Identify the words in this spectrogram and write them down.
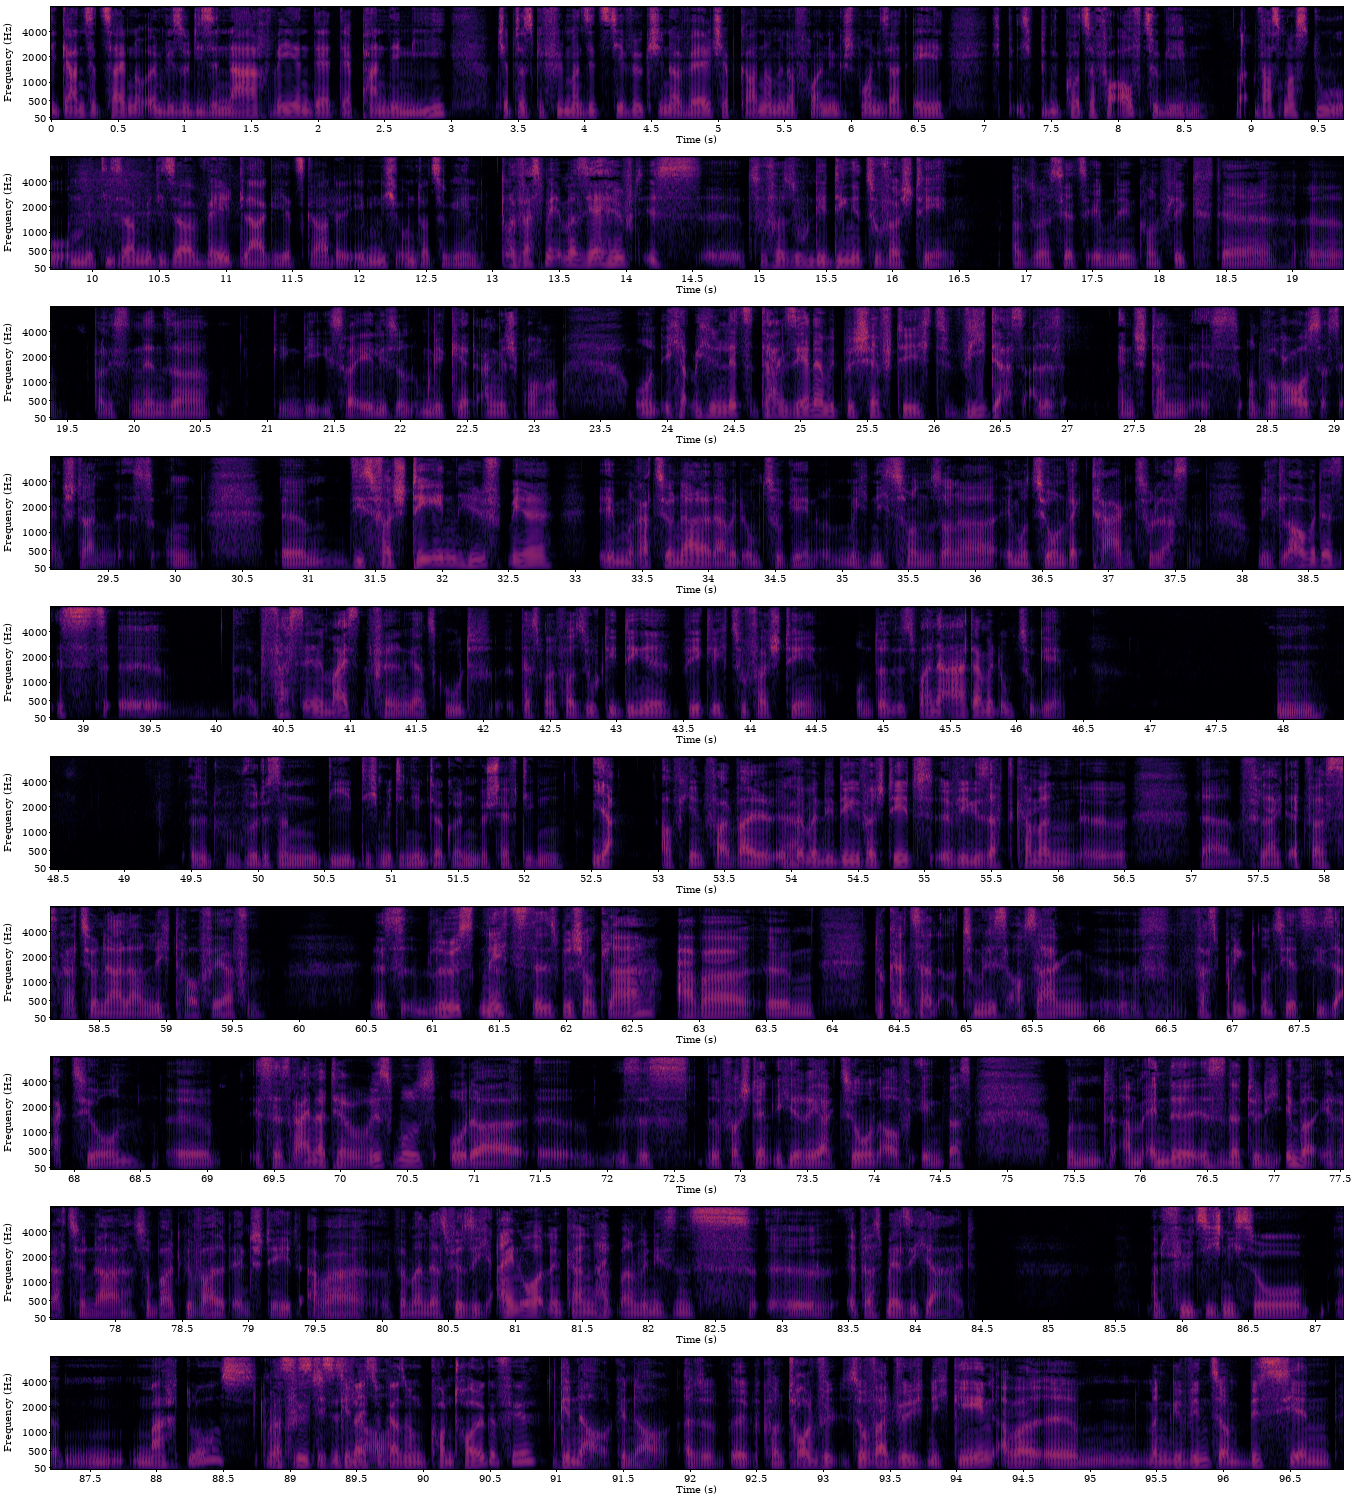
die ganze Zeit noch irgendwie so diese Nachwehen der, der Pandemie. Und ich habe das Gefühl, man sitzt hier wirklich in der Welt. Ich habe gerade noch mit einer Freundin gesprochen, die sagt, ey, ich, ich bin kurz davor aufzugeben. Was machst du, um mit dieser, mit dieser Weltlage jetzt gerade eben nicht unterzugehen? Was mir immer sehr hilft, ist äh, zu versuchen, die Dinge zu verstehen. Also du hast jetzt eben den Konflikt der äh, Palästinenser gegen die Israelis und umgekehrt angesprochen. Und ich habe mich in den letzten Tagen sehr damit beschäftigt, wie das alles entstanden ist und woraus das entstanden ist. Und ähm, dies Verstehen hilft mir, eben rationaler damit umzugehen und mich nicht von so einer Emotion wegtragen zu lassen. Und ich glaube, das ist äh, fast in den meisten Fällen ganz gut, dass man versucht, die Dinge wirklich zu verstehen. Und das ist meine Art, damit umzugehen. Also du würdest dann die, dich mit den Hintergründen beschäftigen. Ja, auf jeden Fall, weil äh, Ja. wenn man die Dinge versteht, äh, wie gesagt, kann man äh, da vielleicht etwas rationaler ein Licht drauf werfen. Es löst nichts, das ist mir schon klar, aber ähm, du kannst dann zumindest auch sagen, äh, was bringt uns jetzt diese Aktion? Äh, ist es reiner Terrorismus oder äh, ist es eine verständliche Reaktion auf irgendwas? Und am Ende ist es natürlich immer irrational, sobald Gewalt entsteht. Aber wenn man das für sich einordnen kann, hat man wenigstens äh, etwas mehr Sicherheit. Man fühlt sich nicht so ähm, machtlos. Man Was fühlt ist, sich- ist es genau. vielleicht sogar so ein Kontrollgefühl? Genau, genau. Also äh, Kontrolle, so weit würde ich nicht gehen, aber ähm, man gewinnt so ein bisschen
